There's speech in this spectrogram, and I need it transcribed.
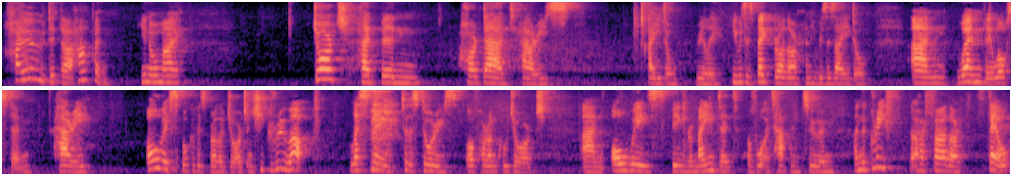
How did that happen? You know, my." George had been her dad, Harry's idol, really. He was his big brother and he was his idol. And when they lost him, Harry always spoke of his brother George, and she grew up listening to the stories of her Uncle George and always being reminded of what had happened to him and the grief that her father felt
